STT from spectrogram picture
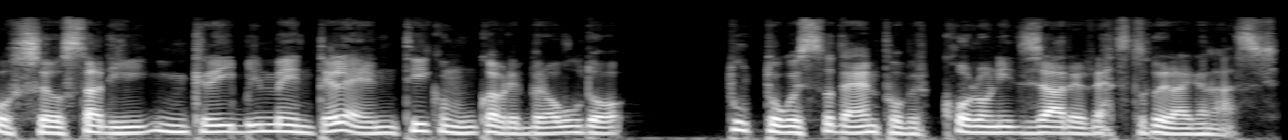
fossero stati incredibilmente lenti, comunque avrebbero avuto tutto questo tempo per colonizzare il resto della galassia.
